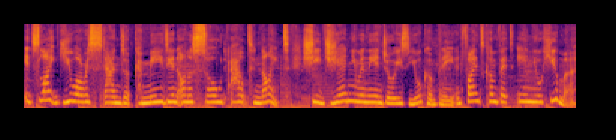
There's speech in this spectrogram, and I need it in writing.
It's like you are a stand up comedian on a sold out night. She genuinely enjoys your company and finds comfort in your humor.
